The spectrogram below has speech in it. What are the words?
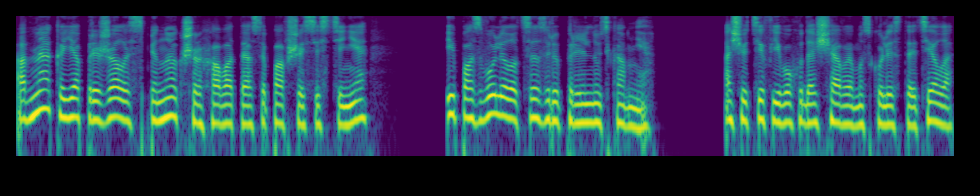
Однако я прижалась спиной к шероховатой осыпавшейся стене и позволила Цезарю прильнуть ко мне. Ощутив его худощавое мускулистое тело,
